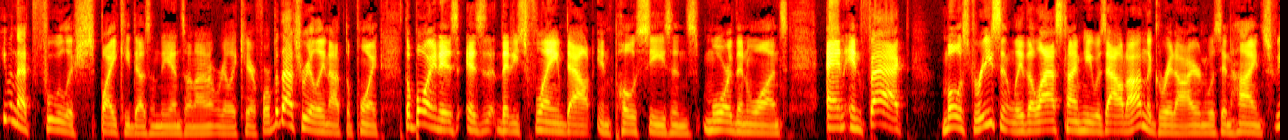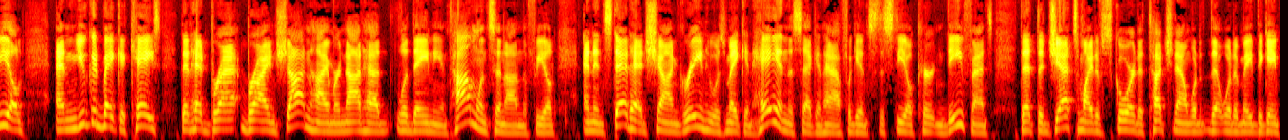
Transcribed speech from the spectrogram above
even that foolish spike he does in the end zone, I don't really care for. But that's really not the point. The point is is that he's flamed out in postseasons more than once, and in fact. Most recently, the last time he was out on the gridiron was in Heinz Field, and you could make a case that had Bra- Brian Schottenheimer not had Ladainian Tomlinson on the field, and instead had Shonn Greene, who was making hay in the second half against the Steel Curtain defense, that the Jets might have scored a touchdown that would have made the game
